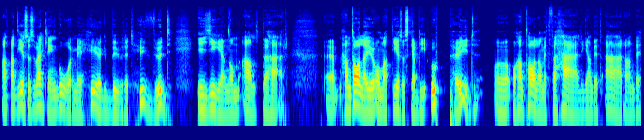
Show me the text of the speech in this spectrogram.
att, att, Jesus verkligen går med högburet huvud igenom allt det här. Eh, han talar ju om att Jesus ska bli upphöjd och, och han talar om ett förhärligande, ett ärande.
